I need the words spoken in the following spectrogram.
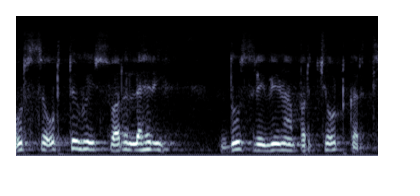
उससे उठती हुई स्वर लहरी दूसरी वीणा पर चोट करती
